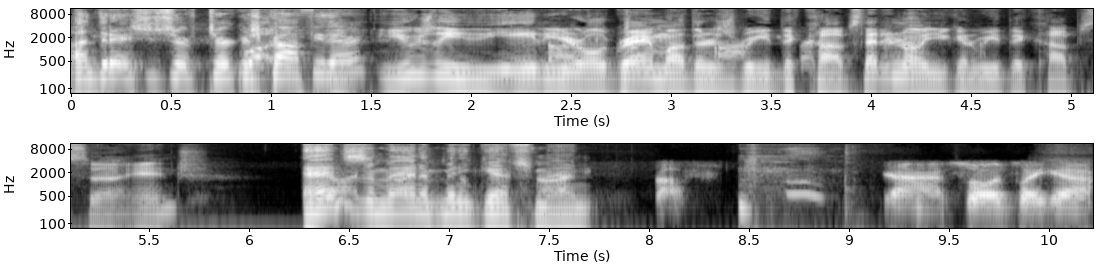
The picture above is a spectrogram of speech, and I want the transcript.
Andres, you serve Turkish Well, coffee there? Usually, the eighty-year-old grandmothers read the cups. I didn't know you can read the cups, uh, Ange. Ange is a man of many gifts, man. stuff. yeah, so it's like yeah.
